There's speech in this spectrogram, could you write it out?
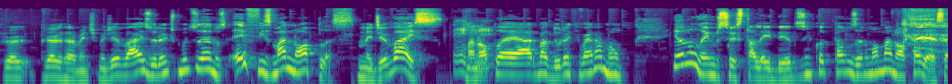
prior- prioritariamente medievais, durante muitos anos. E fiz manoplas medievais. Uhum. Manopla é a armadura que vai na mão. Eu não lembro se eu estalei dedos enquanto tava usando uma manopla dessa.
